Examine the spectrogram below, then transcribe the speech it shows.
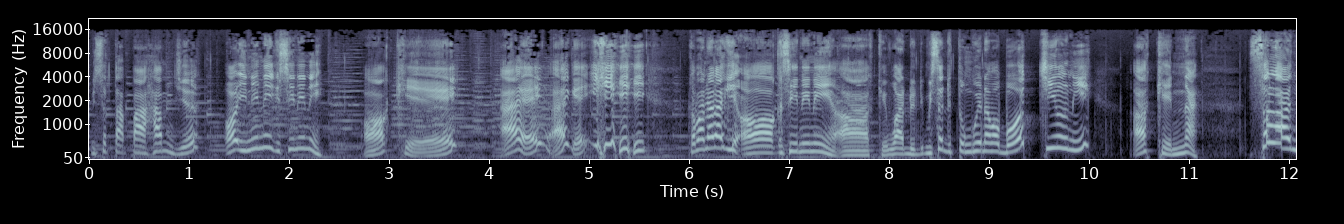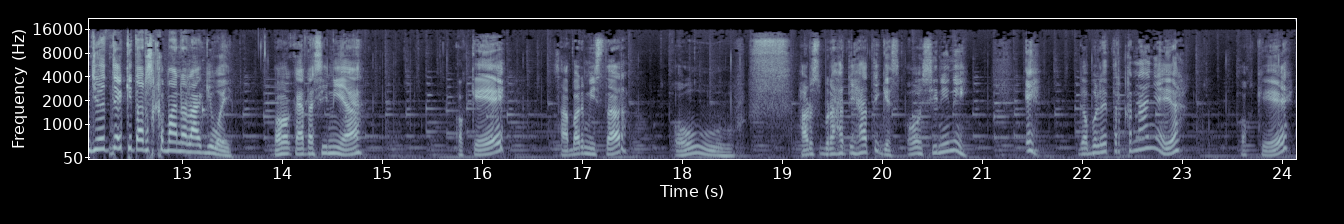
Mister tak paham je. Oh ini nih ke sini nih. Oke. Okay. Oke. Okay. Ke mana lagi? Oh ke sini nih. Oke. Waduh, bisa ditungguin nama bocil nih. Oke. Nah, selanjutnya kita harus ke mana lagi, woi? Oh ke atas sini ya. Oke. Sabar, Mister. Oh, harus berhati-hati, guys. Oh sini nih. Eh, nggak boleh terkenanya ya. Oke.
